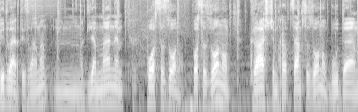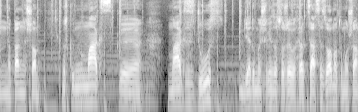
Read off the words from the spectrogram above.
відвертий з вами. Для мене по сезону. По сезону кращим гравцем сезону буде, напевно, що ну, ну, Макс, е, Макс Джус. Я думаю, що він заслужив гравця сезону, тому що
